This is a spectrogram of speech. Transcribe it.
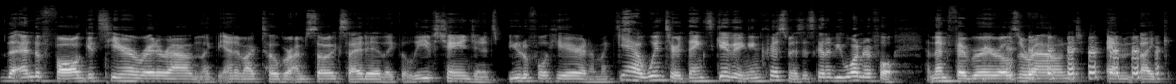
the end of fall gets here, right around like the end of October, I'm so excited. Like the leaves change and it's beautiful here, and I'm like, yeah, winter, Thanksgiving, and Christmas. It's gonna be wonderful. And then February rolls around, and like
